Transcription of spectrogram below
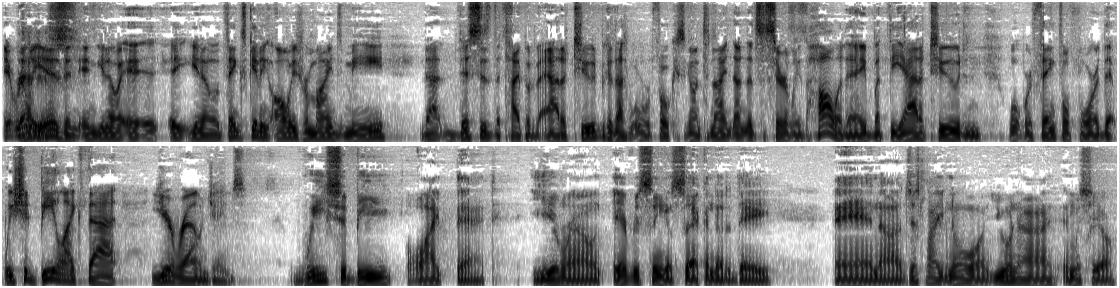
It really is, is, and, and you know, it, it, you know, Thanksgiving always reminds me that this is the type of attitude because that's what we're focusing on tonight. Not necessarily the holiday, but the attitude and what we're thankful for. That we should be like that year round, James. We should be like that year round, every single second of the day. And uh, just like Noah, you and I and Michelle,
